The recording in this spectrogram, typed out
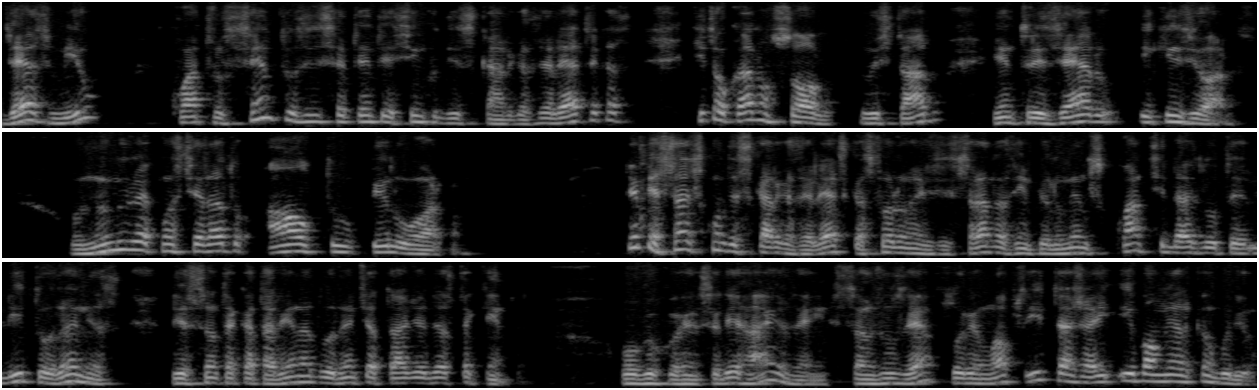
10.475 descargas elétricas que tocaram solo do estado entre 0 e 15 horas. O número é considerado alto pelo órgão. Tempestades com descargas elétricas foram registradas em pelo menos quatro cidades litorâneas de Santa Catarina durante a tarde desta quinta. Houve ocorrência de raios em São José, Florianópolis, Itajaí e Balneário Camboriú.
